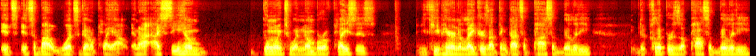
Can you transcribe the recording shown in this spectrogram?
it's it's about what's going to play out. And I, I see him going to a number of places. You keep hearing the Lakers. I think that's a possibility. The Clippers a possibility.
